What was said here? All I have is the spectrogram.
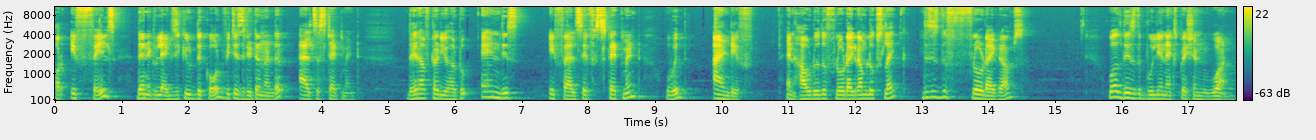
or if fails, then it will execute the code which is written under else statement. Thereafter you have to end this if else if statement with and if. And how do the flow diagram looks like? This is the flow diagrams. Well, this is the boolean expression 1.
